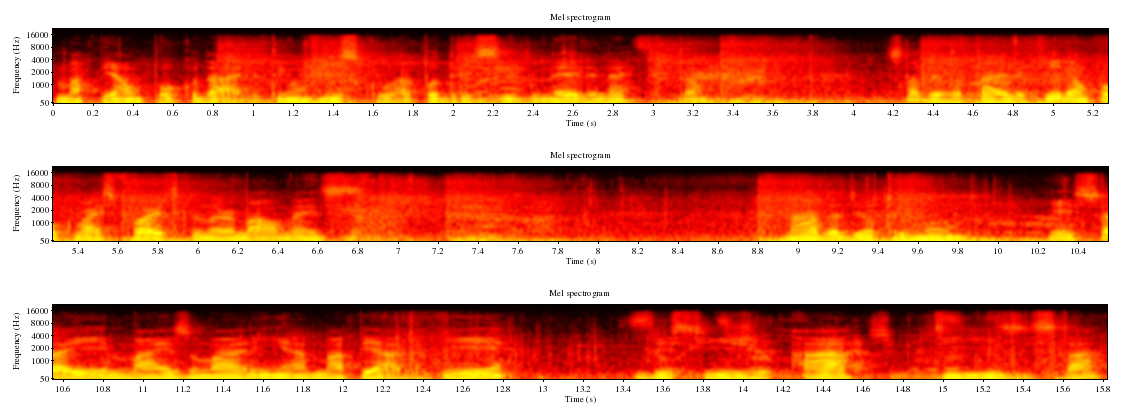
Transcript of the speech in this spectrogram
mapear um pouco da área. Tem um visco apodrecido nele, né? Então, só derrotar ele aqui. Ele é um pouco mais forte que o normal, mas nada de outro mundo. E é isso aí, mais uma arinha mapeada. E vestígio A de Isis, tá?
